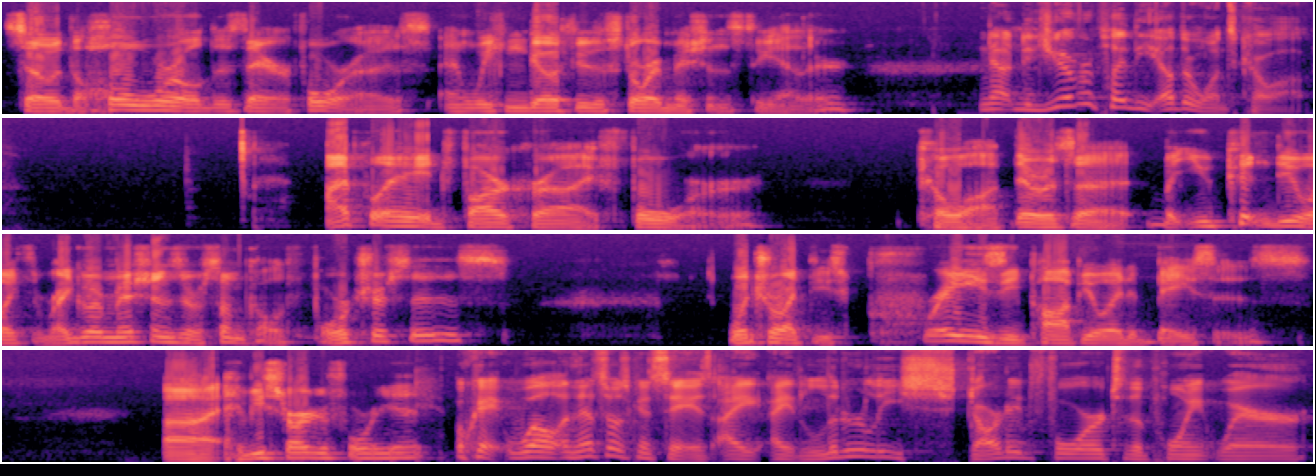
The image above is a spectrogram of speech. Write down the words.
so the whole world is there for us, and we can go through the story missions together. Now, did you ever play the other ones co-op? I played Far Cry 4 co-op. There was a but you couldn't do like the regular missions. There was something called fortresses, which are like these crazy populated bases. Uh, have you started 4 yet? Okay, well, and that's what I was gonna say is I I literally started four to the point where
